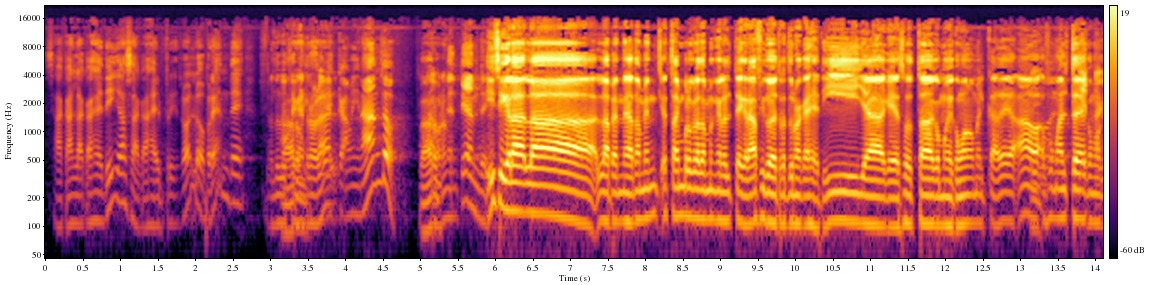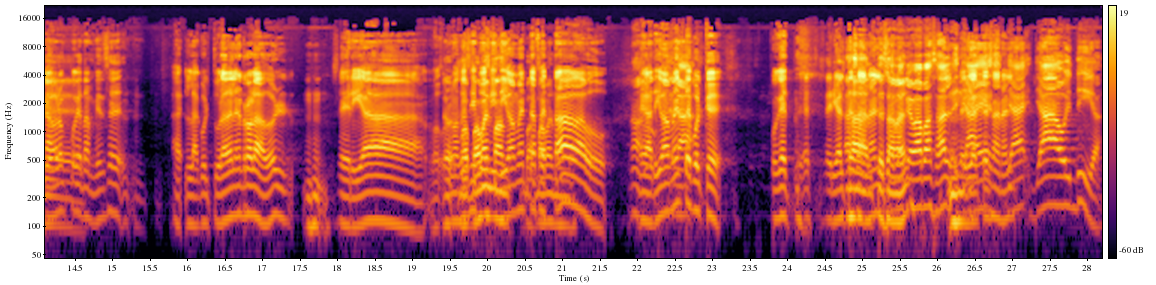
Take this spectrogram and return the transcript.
Sacas la cajetilla, sacas el pre-roll, lo prendes. No tuviste Claro. que enrolar. caminando. Claro. ¿Entiendes? Y sigue la, la, la pendeja también que está involucrada también en el arte gráfico detrás de una cajetilla, que eso está como que como lo mercadea. Ah, vas a fumarte está como que... cabrón porque también se... La cultura del enrolador sería... No va- sé si va positivamente va- va afectada o No, negativamente porque... Porque sería Ajá, artesanal. Es artesanal. lo que va a pasar. Ya, es- artesanal. ya, ya hoy día,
